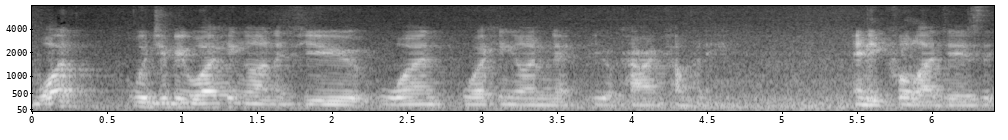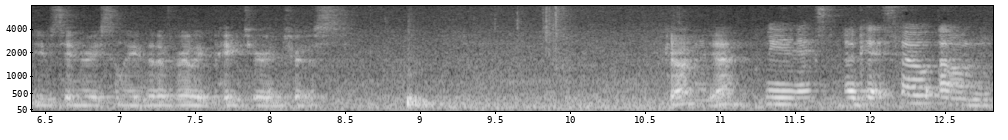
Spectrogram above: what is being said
what would you be working on if you weren't working on your current company? Any cool ideas that you've seen recently that have really piqued your interest? Go, yeah. Me next. Okay, so um,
